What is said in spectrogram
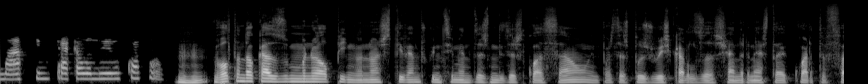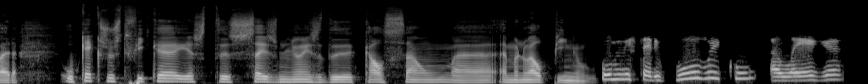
máximo para aquela medida de coação. Uhum. Voltando ao caso do Manuel Pinho, nós tivemos conhecimento das medidas de coação impostas pelo juiz Carlos Alexandre nesta quarta-feira. O que é que justifica estes 6 milhões de calção a, a Manuel Pinho? O Ministério Público alega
